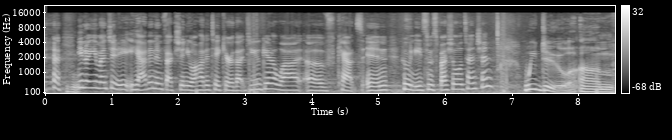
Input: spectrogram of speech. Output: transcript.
you know, you mentioned he had an infection. You all had to take care of that. Do you get a lot of cats in who need some special attention? We do. Um,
